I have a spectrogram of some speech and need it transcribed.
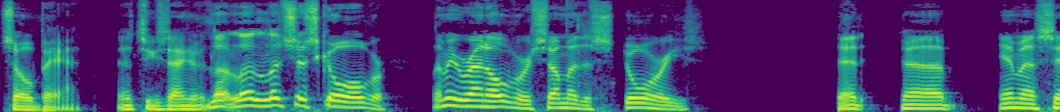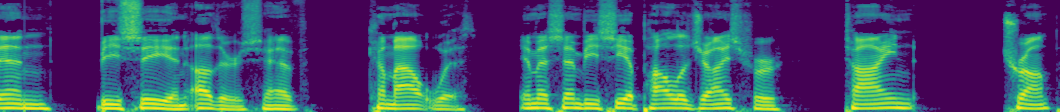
so bad. That's exactly. Let, let, let's just go over. Let me run over some of the stories that uh, MSNBC and others have come out with. MSNBC apologized for tying Trump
